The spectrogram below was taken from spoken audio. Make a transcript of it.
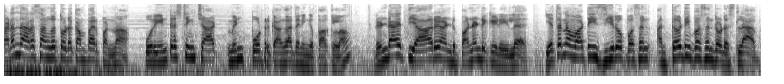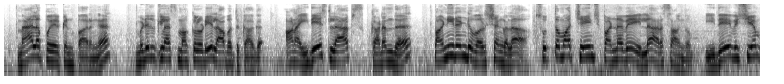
கடந்த அரசாங்கத்தோட கம்பேர் பண்ணால் ஒரு இன்ட்ரெஸ்டிங் சார்ட் மின்ட் போட்டிருக்காங்க அதை நீங்கள் பார்க்கலாம். ரெண்டாயிரத்தி ஆறு அண்ட் பன்னெண்டுக்கு இடையில எத்தனை வாட்டி ஜீரோ பர்சன்ட் அண்ட் தேர்ட்டி பர்சன்டோட ஸ்லாப் மேலே போயிருக்குன்னு பாருங்க. மிடில் கிளாஸ் மக்களுடைய லாபத்துக்காக. ஆனால் இதே ஸ்லாப்ஸ் கடந்த பனிரெண்டு வருஷங்களா சுத்தமா சேஞ்ச் பண்ணவே இல்லை அரசாங்கம். இதே விஷயம்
